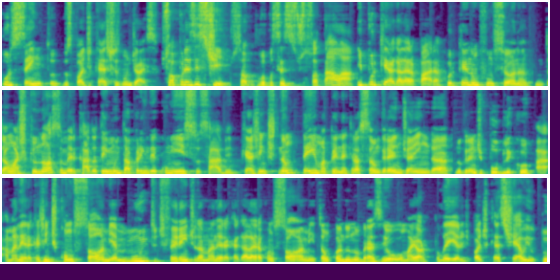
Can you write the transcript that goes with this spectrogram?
1% dos podcasts mundiais. Só por existir. Só, você só tá lá. E por que a galera para? Por que não funciona? Então, acho que o nosso mercado tem muito a aprender com isso, sabe? Que a gente não tem uma penetração grande ainda no grande público. A, a maneira que a gente consome é muito diferente da maneira que a galera consome. Então, quando no Brasil o maior player de podcast é o YouTube,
